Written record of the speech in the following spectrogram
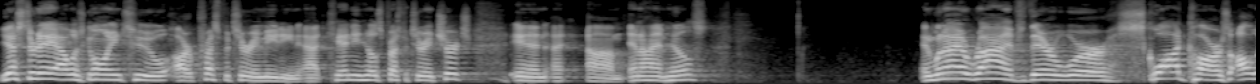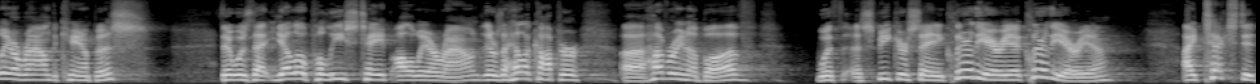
Yesterday, I was going to our Presbyterian meeting at Canyon Hills Presbyterian Church in uh, um, Anaheim Hills. And when I arrived, there were squad cars all the way around the campus. There was that yellow police tape all the way around. There was a helicopter uh, hovering above with a speaker saying, Clear the area, clear the area. I texted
